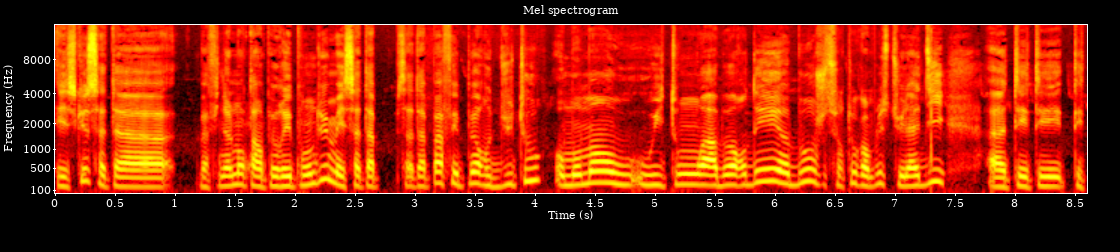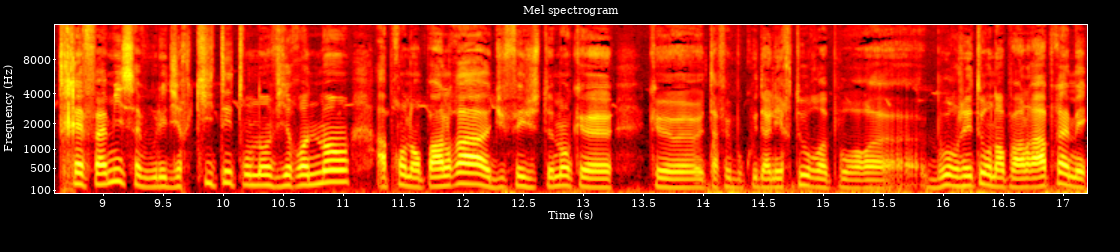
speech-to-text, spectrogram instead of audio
est-ce que ça t'a. Bah, finalement, tu un peu répondu, mais ça t'a pas fait peur du tout au moment où, ils t'ont abordé, euh, Bourges? Surtout qu'en plus, tu l'as dit, euh, t'es très famille, ça voulait dire quitter ton environnement. Après, on en parlera euh, du fait justement que, que tu fait beaucoup d'allers-retours pour euh, Bourges et tout, on en parlera après. Mais,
